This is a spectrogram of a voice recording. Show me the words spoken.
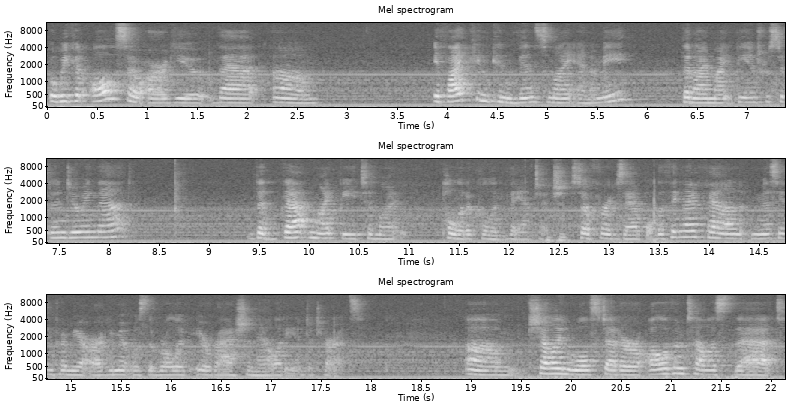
But we could also argue that um, if I can convince my enemy that I might be interested in doing that, that that might be to my political advantage. So, for example, the thing I found missing from your argument was the role of irrationality in deterrence. Um, Schelling and Wohlstetter, all of them tell us that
